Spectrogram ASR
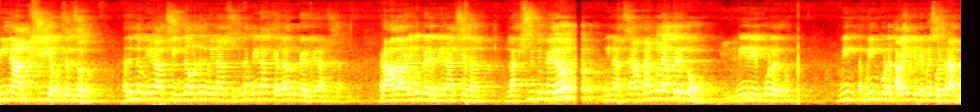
மீனாட்சி அப்படின்னு சொல்லி சொல்கிறோம் அது என்ன மீனாட்சி? இங்கே மட்டும் மீனாட்சி. இல்லை மீனாட்சி எல்லாருக்கும் பேர் மீனாட்சி தான். ராதாராணிக்கு பேர் மீனாட்சி தான். லக்ஷ்மிக்கு பேரும் மீனாட்சி. அவன் கண்கள் எப்படி இருக்கும்? மீனை போல இருக்கும். மீன் மீன் கூட தலைவி கிட்ட போய் சொல்கிறாங்க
